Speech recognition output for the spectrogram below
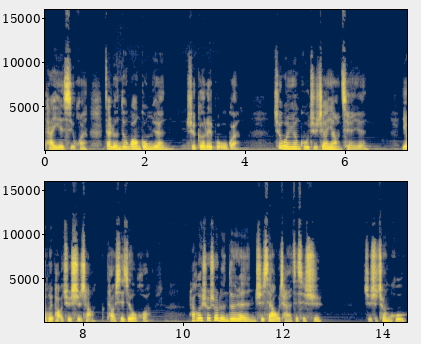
他也喜欢在伦敦逛公园，去各类博物馆，去文人故居瞻仰前人，也会跑去市场淘些旧货，还会说说伦敦人吃下午茶这些事，只是称呼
